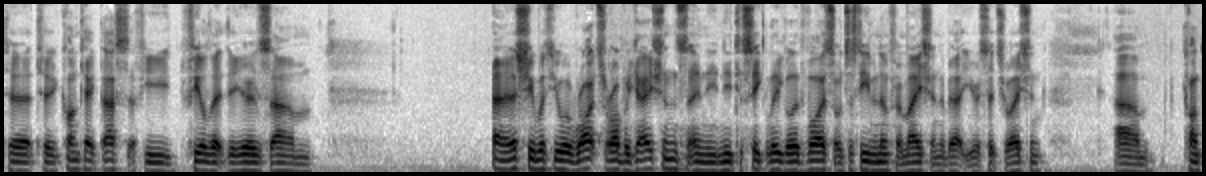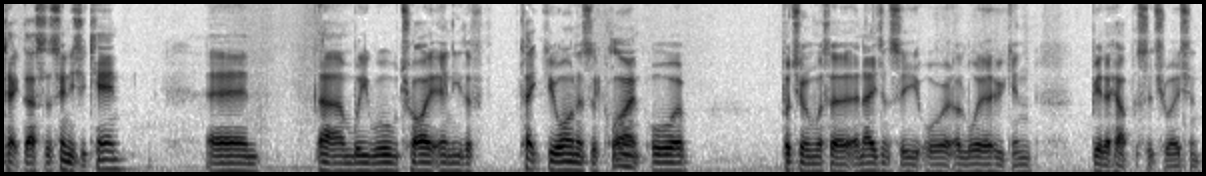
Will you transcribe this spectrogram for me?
to, to contact us if you feel that there is um, an issue with your rights or obligations and you need to seek legal advice or just even information about your situation. Um, contact us as soon as you can, and um, we will try and either take you on as a client or put you in with a, an agency or a lawyer who can better help the situation.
